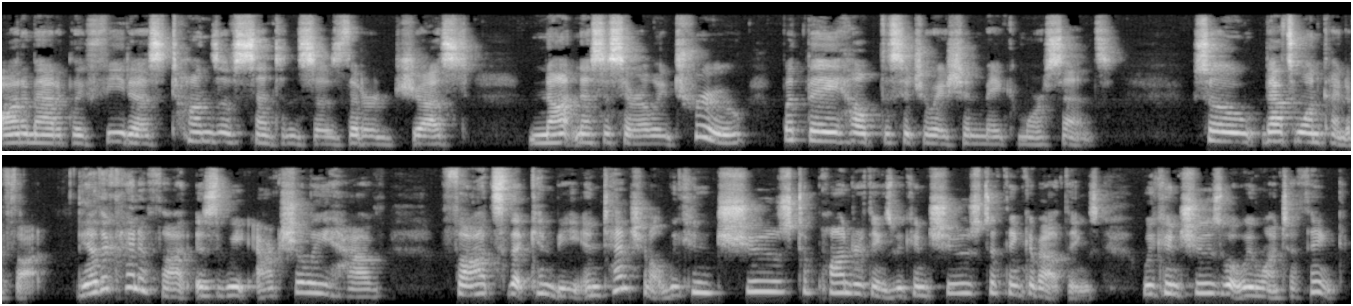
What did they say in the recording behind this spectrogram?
automatically feed us tons of sentences that are just not necessarily true, but they help the situation make more sense. So, that's one kind of thought. The other kind of thought is we actually have thoughts that can be intentional. We can choose to ponder things, we can choose to think about things, we can choose what we want to think.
